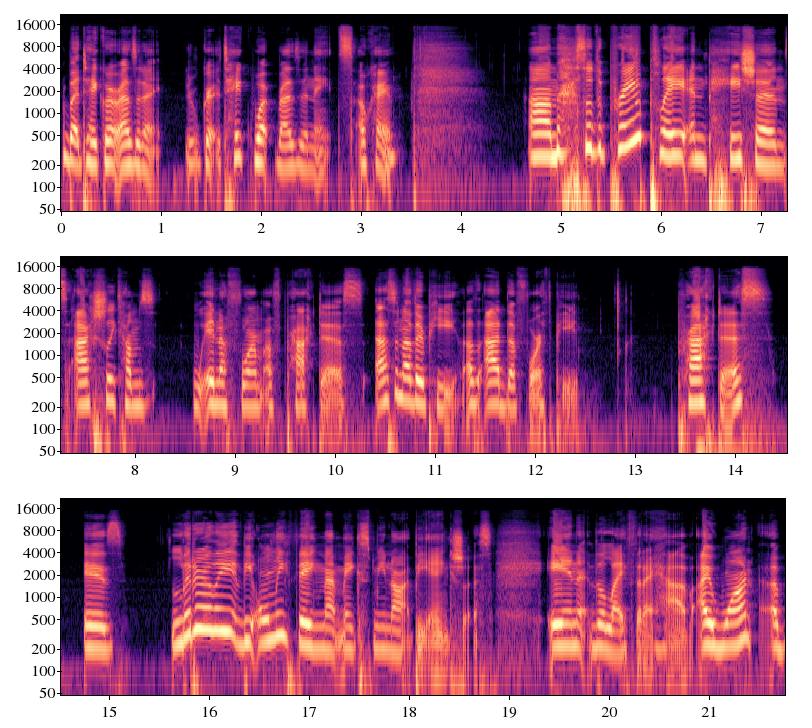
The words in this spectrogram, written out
but take what resonate. Take what resonates. Okay. Um. So the pray, play, and patience actually comes in a form of practice. That's another P. Let's add the fourth P. Practice is literally the only thing that makes me not be anxious in the life that I have. I want a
